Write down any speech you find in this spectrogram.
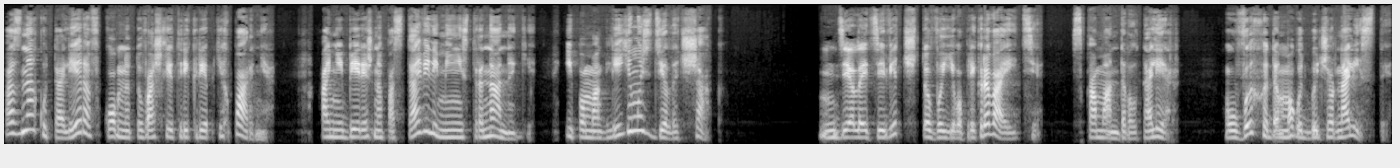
По знаку Толера в комнату вошли три крепких парня. Они бережно поставили министра на ноги и помогли ему сделать шаг. «Делайте вид, что вы его прикрываете», — скомандовал Толер. «У выхода могут быть журналисты.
